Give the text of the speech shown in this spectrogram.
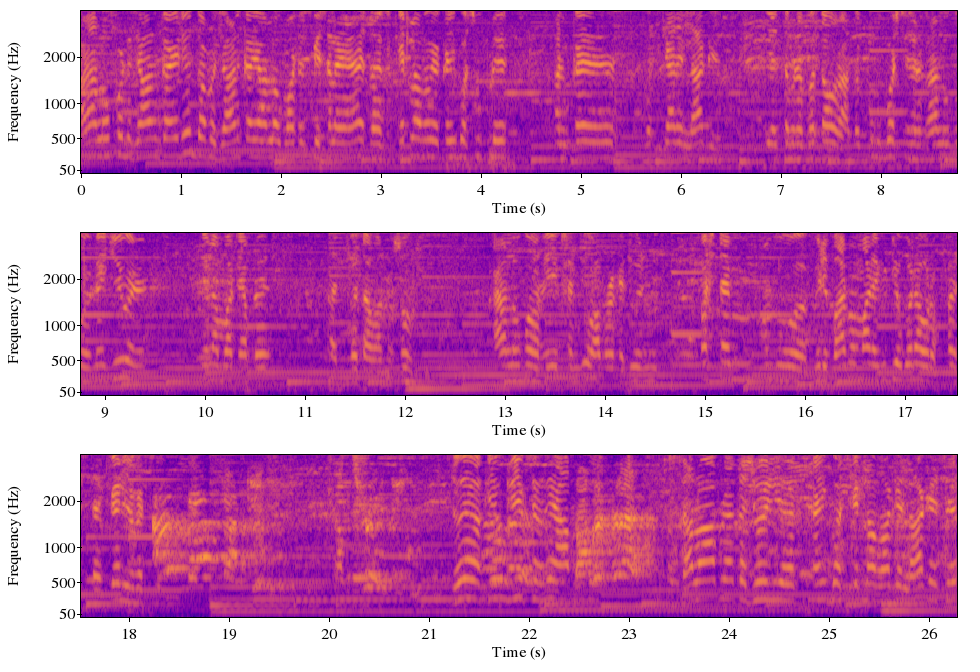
ઘણા લોકોને જાણકારી નહીં તો આપણે જાણકારી આપવા માટે સ્પેશિયલ આવ્યા છે. કેટલા વાગે કઈ બસ ઉપડે અને કઈ બસ ક્યારે લાગે એ તમને બતાવો. રાધનપુર બસ સ્ટેશન ઘણા લોકો નહીં જોયું હોય ને તેના માટે આપણે આજ બતાવવાનું છું. ઘણા લોકો રિએક્શન જો આપણે કે જોઈને. ફર્સ્ટ ટાઈમ વીડિયો બારમાં મારે વીડિયો બનાવો ફર્સ્ટ ટાઈમ પહેલી વખત છે. આપણે જોઈએ કેવું રિએક્શન રહે આપણે ચાલો આપણે તો જોઈ લઈએ કઈ બસ કેટલા વાગે લાગે છે.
